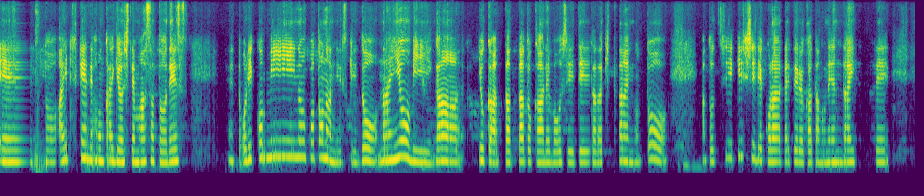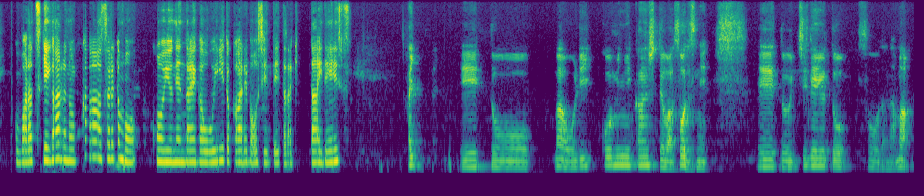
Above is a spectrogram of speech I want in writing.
えーっと、愛知県で本会議をしてます佐藤です。えっと、折り込みのことなんですけど、何曜日がよく当たったとかあれば教えていただきたいのと、あと、地域市で来られてる方の年代って、こうばらつきがあるのか、それともこういう年代が多いとかあれば教えていただきたいです。はい。えっ、と、まあ、折り込みに関しては、そうですね。えっ、と、うちで言うと、そうだな、まあ、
